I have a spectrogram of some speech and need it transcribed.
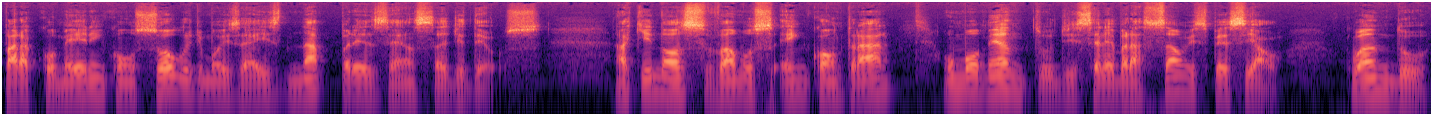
para comerem com o sogro de Moisés na presença de Deus. Aqui nós vamos encontrar um momento de celebração especial, quando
